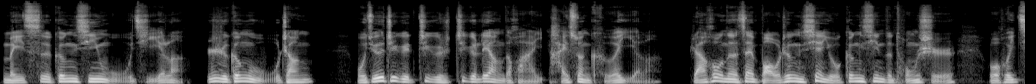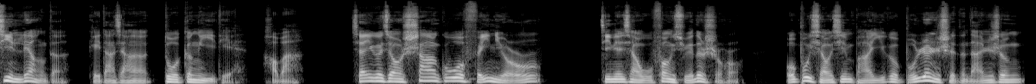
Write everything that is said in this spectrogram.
每次更新五集了，日更五章。我觉得这个这个这个量的话还算可以了。然后呢，在保证现有更新的同时，我会尽量的给大家多更一点，好吧？下一个叫砂锅肥牛。今天下午放学的时候，我不小心把一个不认识的男生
